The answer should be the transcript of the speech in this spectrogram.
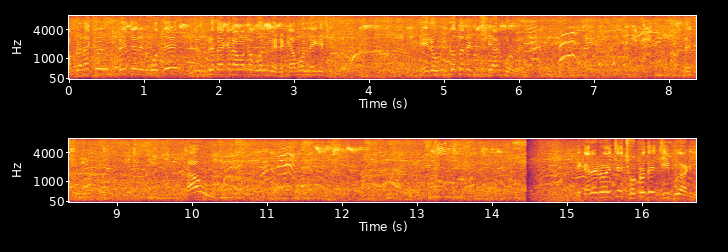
আপনারা কেউ উঠেছেন এর মধ্যে যদি উঠে থাকেন আমাকে বলবেন কেমন লেগেছিল। এর অভিজ্ঞতাটা একটু শেয়ার করবেন। দেখুন। রাউন্ড এখানে রয়েছে ছোটদের জিপ গাড়ি,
